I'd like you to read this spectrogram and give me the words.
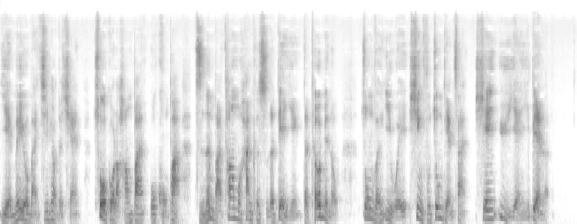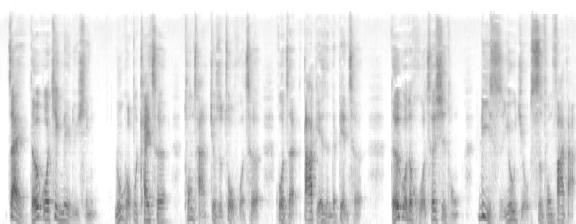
也没有买机票的钱，错过了航班，我恐怕只能把汤姆汉克斯的电影《The Terminal》。中文译为“幸福终点站”，先预演一遍了。在德国境内旅行，如果不开车，通常就是坐火车或者搭别人的便车。德国的火车系统历史悠久，四通发达，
